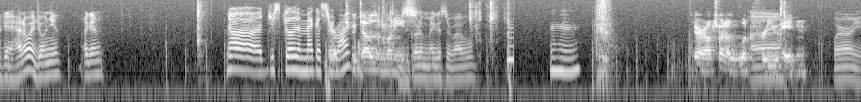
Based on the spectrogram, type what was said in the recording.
Okay, how do I join you again? Uh, just go to Mega There are Survival. 2,000 Just monies. go to Mega Survival. Mm-hmm. Here, I'll try to look for you, Uh, Hayden. Where are you?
